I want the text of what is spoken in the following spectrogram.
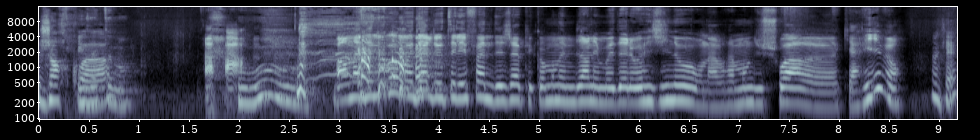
Genre quoi Exactement. Ah, ah. Ouh. Bah, on a des nouveaux modèles de téléphone déjà, puis comme on aime bien les modèles originaux, on a vraiment du choix euh, qui arrive, Ok.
